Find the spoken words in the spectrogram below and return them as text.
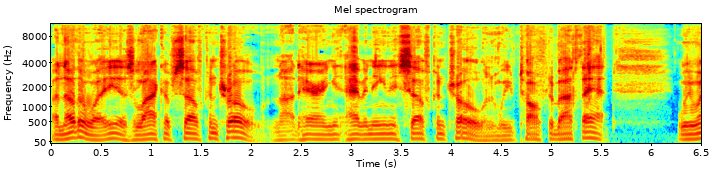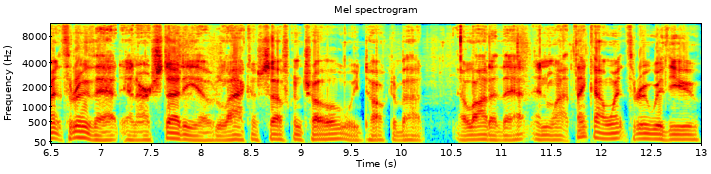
another way is lack of self control, not having, having any self control, and we've talked about that. We went through that in our study of lack of self control. We talked about a lot of that, and I think I went through with you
